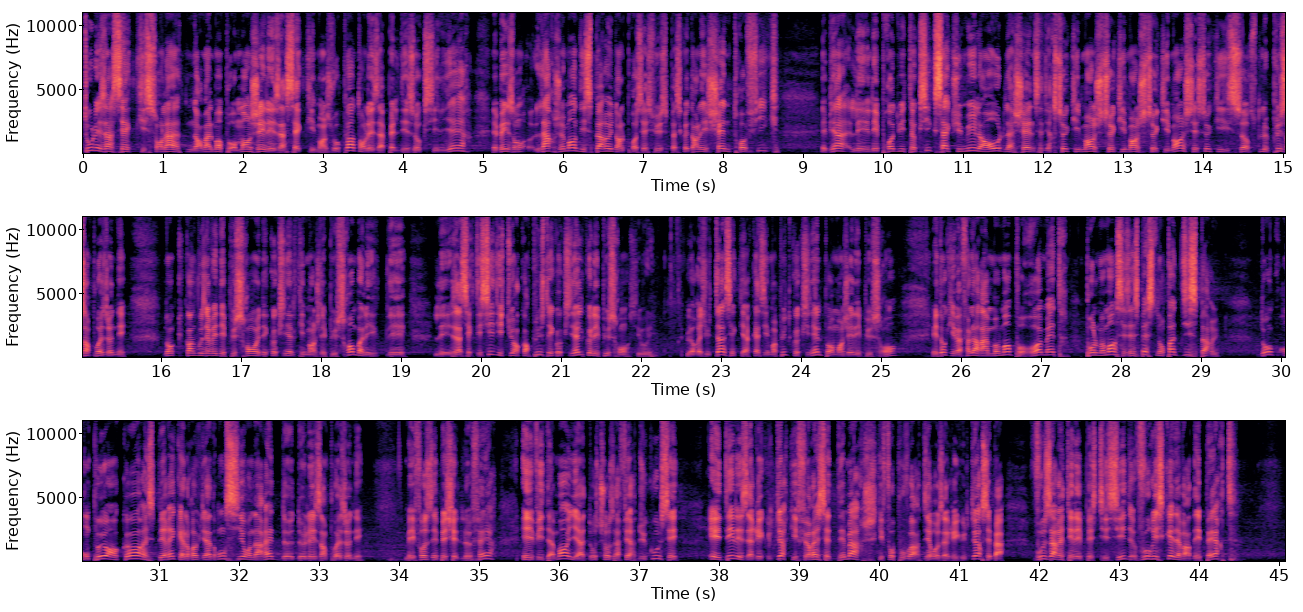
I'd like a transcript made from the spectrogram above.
tous les insectes qui sont là normalement pour manger les insectes qui mangent vos plantes, on les appelle des auxiliaires, eh bien, ils ont largement disparu dans le processus parce que dans les chaînes trophiques, eh bien, les, produits toxiques s'accumulent en haut de la chaîne. C'est-à-dire ceux qui mangent, ceux qui mangent, ceux qui mangent, c'est ceux qui sont le plus empoisonnés. Donc quand vous avez des pucerons et des coccinelles qui mangent les pucerons, bah, les, insecticides, ils tuent encore plus les coccinelles que les pucerons, si vous voulez. Le résultat, c'est qu'il n'y a quasiment plus de coccinelles pour manger les pucerons. Et donc il va falloir un moment pour remettre... Pour le moment, ces espèces n'ont pas disparu. Donc on peut encore espérer qu'elles reviendront si on arrête de, les empoisonner. Mais il faut se dépêcher de le faire. Évidemment, il y a d'autres choses à faire. Du coup, c'est aider les agriculteurs qui feraient cette démarche. Ce qu'il faut pouvoir dire aux agriculteurs, c'est bah, vous arrêtez les pesticides, vous risquez d'avoir des pertes,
